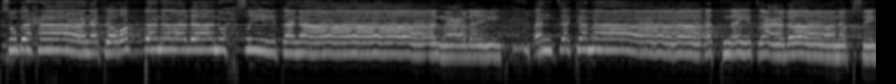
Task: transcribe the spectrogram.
سبحانك ربنا لا نحصي ثناء عليك أنت كما أثنيت على نفسك.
